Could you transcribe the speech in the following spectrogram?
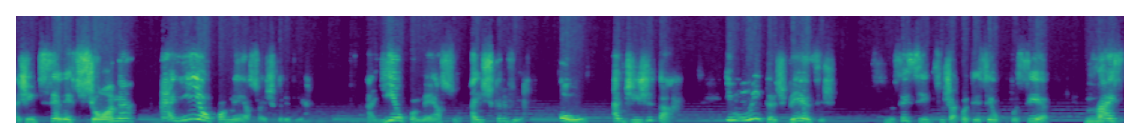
a gente seleciona, aí eu começo a escrever. Aí eu começo a escrever ou a digitar. E muitas vezes não sei se isso já aconteceu com você, mas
